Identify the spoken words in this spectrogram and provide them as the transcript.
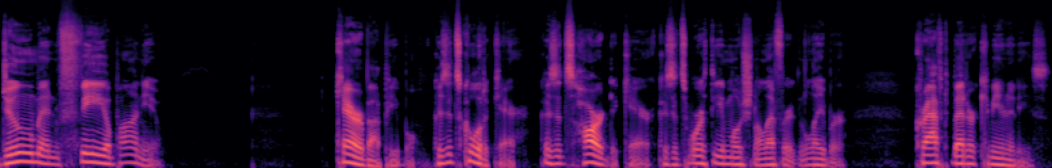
doom and fee upon you. Care about people because it's cool to care, because it's hard to care, because it's worth the emotional effort and labor. Craft better communities.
